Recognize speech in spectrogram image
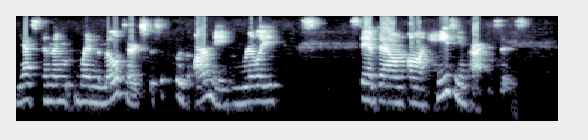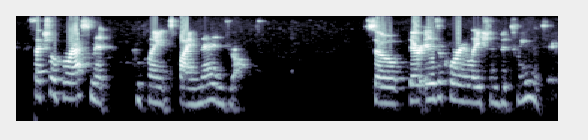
Yes, and then when the military, specifically the army, really stamped down on hazing practices, sexual harassment complaints by men dropped. So there is a correlation between the two.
